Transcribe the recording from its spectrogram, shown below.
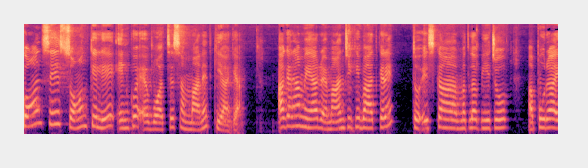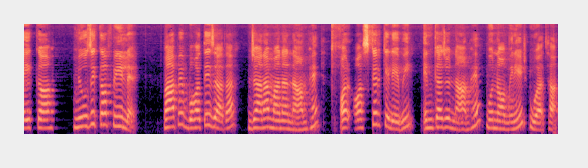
कौन से सॉन्ग के लिए इनको अवार्ड से सम्मानित किया गया? अगर हम ए आर रहमान जी की बात करें तो इसका मतलब ये जो पूरा एक म्यूज़िक का फ़ील्ड है, वहाँ पे बहुत ही ज़्यादा जाना माना नाम है और ऑस्कर के लिए भी इनका जो नाम है, वो नॉमिनेट हुआ था।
